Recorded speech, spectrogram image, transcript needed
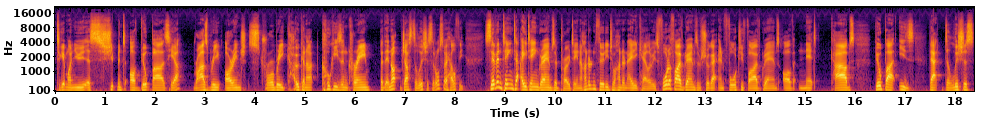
to get my new shipment of built bars here. Raspberry, orange, strawberry, coconut, cookies and cream. But they're not just delicious, they're also healthy. 17 to 18 grams of protein, 130 to 180 calories, 4 to 5 grams of sugar, and 4 to 5 grams of net carbs. Built Bar is that delicious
